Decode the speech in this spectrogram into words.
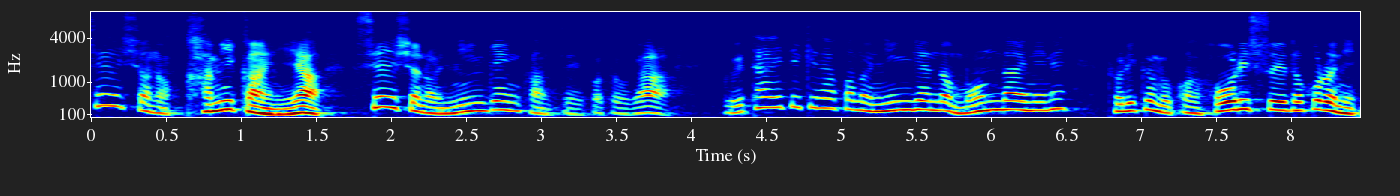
聖書の神観や聖書の人間観ということが具体的なこの人間の問題にね取り組むこの法律というところに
